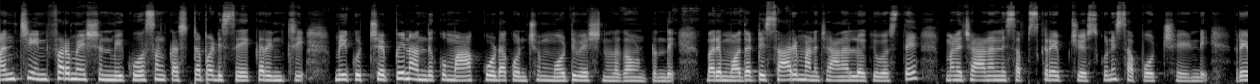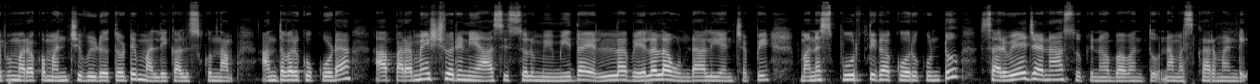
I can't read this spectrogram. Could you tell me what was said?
మంచి ఇన్ఫర్మేషన్ మీకోసం కష్టపడి సేకరించి మీకు చెప్పినందుకు మాకు కూడా కొంచెం మోటివేషనల్గా ఉంటుంది. మరి మొదటిసారి మన ఛానల్లోకి వస్తే మన ఛానల్ని సబ్స్క్రైబ్ చేసుకుని సపోర్ట్ చేయండి. రేపు మరొక మంచి వీడియోతోటి మళ్ళీ కలుసుకుందాం. అంతవరకు కూడా ఆ పరమేశ్వరిని ఆశీస్సులు మీ మీద ఎల్ల వేళలా ఉండాలి అని చెప్పి మనస్ఫూర్తిగా కోరుకుంటూ సర్వే జన సుఖినో భవంతు. నమస్కారం అండి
